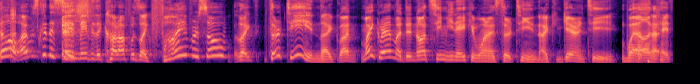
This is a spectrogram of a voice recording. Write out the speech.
no, I was gonna say maybe the cutoff was like five or so, like thirteen. Like my, my grandma did not see me naked when I was thirteen. I can guarantee. well, that- that- okay,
